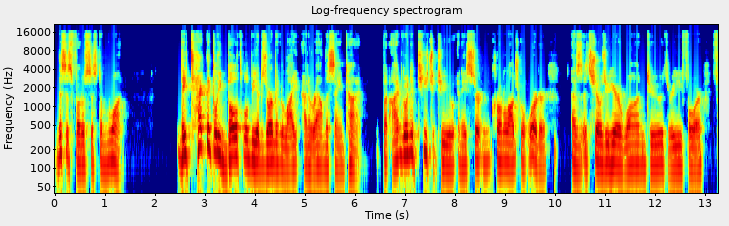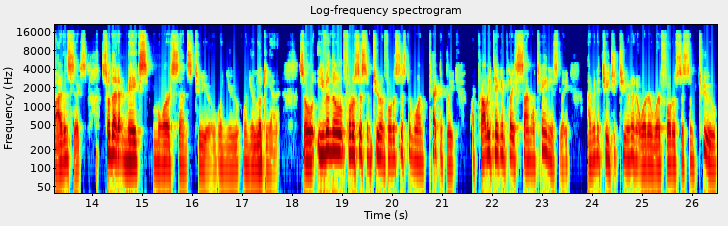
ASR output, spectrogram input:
This is photosystem one. They technically both will be absorbing light at around the same time, but I'm going to teach it to you in a certain chronological order as it shows you here one two three four five and six so that it makes more sense to you when you when you're looking at it. So even though photosystem 2 and photosystem 1 technically are probably taking place simultaneously i'm going to teach it to you in an order where photosystem 2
